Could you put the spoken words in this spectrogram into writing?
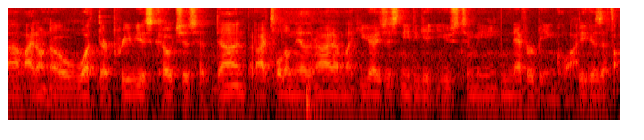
Um, I don't know what their previous coaches have done, but I told them the other night, I'm like, you guys just need to get used to me never being quiet because if I,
